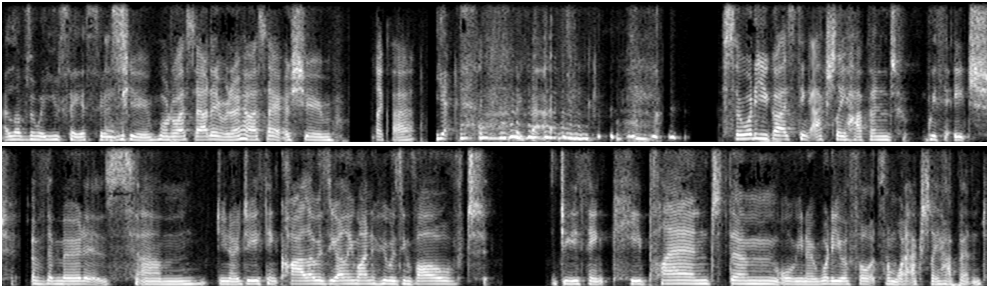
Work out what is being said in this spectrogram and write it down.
I love the way you say assume. Assume. What do I say? I don't even know how I say it. Assume. Like that. Yeah, like that. So, what do you guys think actually happened with each of the murders? Um, you know, do you think Kylr is the only one who was involved? Do you think he planned them, or you know, what are your thoughts on what actually happened?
